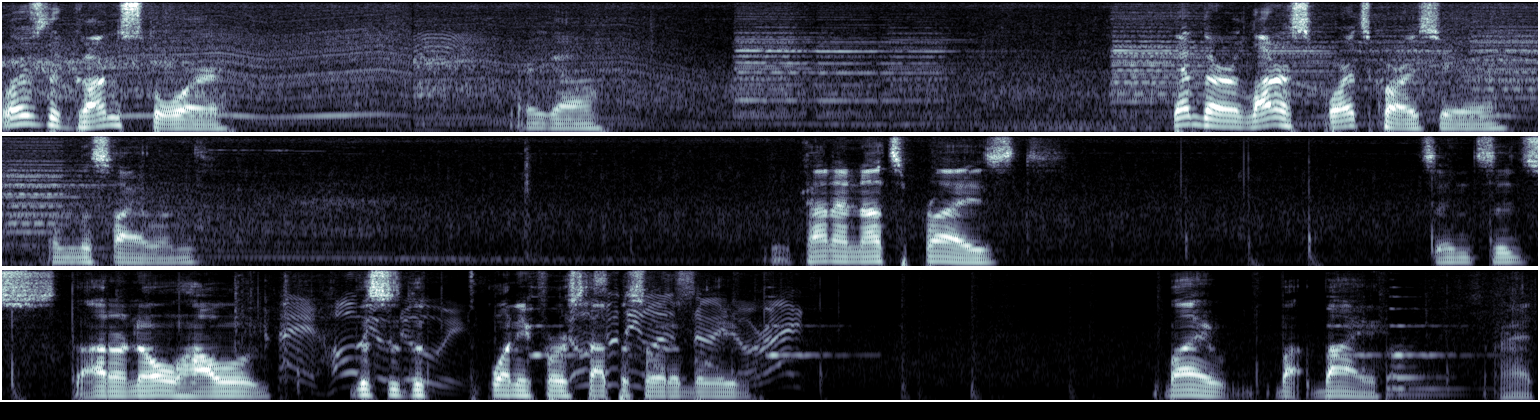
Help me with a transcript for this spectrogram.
Where's the gun store? There you go. Damn, there are a lot of sports cars here on this island. I'm kind of not surprised. Since it's, I don't know how, this is the 21st episode, I believe. Bye, bye, bye. Alright.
